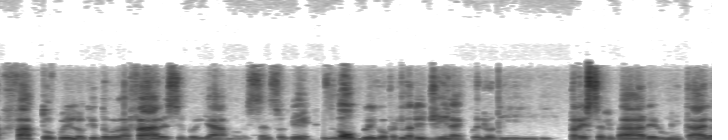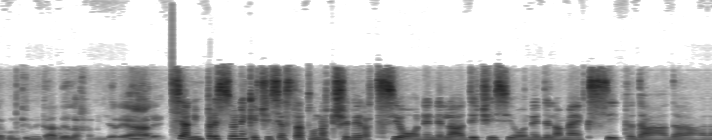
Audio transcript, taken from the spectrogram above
ha fatto quello che doveva fare, se vogliamo, nel senso che l'obbligo per la regina è quello di preservare l'unità e la continuità della famiglia reale. Si ha l'impressione che ci sia stata un'accelerazione nella decisione della Mexit da, da,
